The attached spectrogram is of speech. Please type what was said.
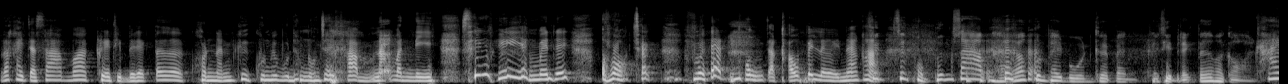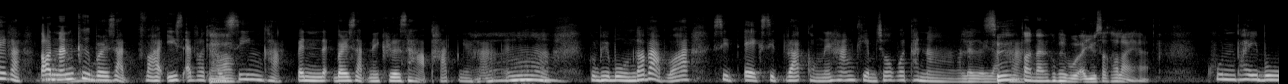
แล้วใครจะทราบว่า Creative Director คนนั้นคือคุณพิบูลย์ดำรงใจธรรมณวันนี้ ซึ่งพี่ยังไม่ได้ออกจากแวดวงจากเขาไปเลยนะคะ ซึ่งซึ่งผมเพิ่งทราบนะว่าคุณไพบูลย์เคยเป็น Creative Director มาก่อน ใช่ค่ะ ตอนนั้นคือบริษัท Far East Advertising ค่ะ เป็นบริษัทในเครือสหพัฒน์ไงคะอ่าเออคุณไพบูลย์ก็แบบว่าสิทธิเอกสิทธิรักของในห้างเทียมโชควัฒนาเลยล่ะซึ่งค่ะตอนนั้นคุณไพบูลย์อายุสักเท่าไหร่ฮะคุณไพบู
